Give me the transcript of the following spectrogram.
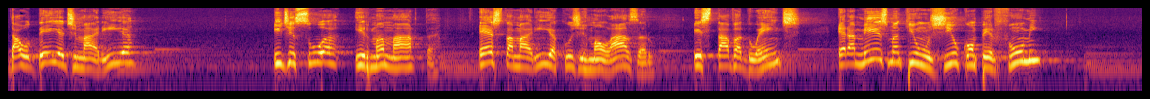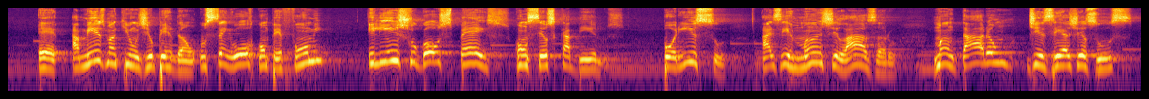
da aldeia de Maria e de sua irmã Marta. Esta Maria, cujo irmão Lázaro estava doente, era a mesma que ungiu com perfume é a mesma que ungiu, perdão, o Senhor com perfume e lhe enxugou os pés com seus cabelos. Por isso, as irmãs de Lázaro mandaram dizer a Jesus:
